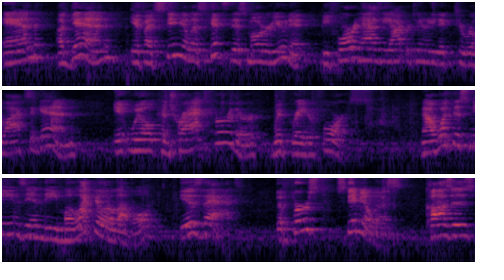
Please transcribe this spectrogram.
And again, if a stimulus hits this motor unit before it has the opportunity to, to relax again, it will contract further with greater force. Now, what this means in the molecular level is that the first stimulus causes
